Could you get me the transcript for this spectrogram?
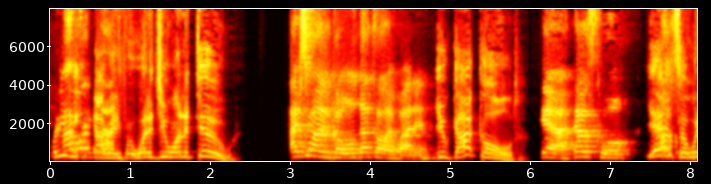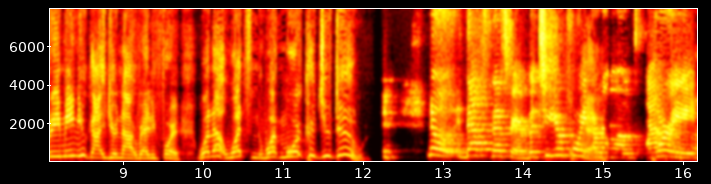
What do you I mean you're not that. ready for it? What did you want to do? I just wanted gold. That's all I wanted. You got gold. Yeah, that was cool. Yeah. Um, so what do you mean you got? You're not ready for it? What else? What's what more could you do? No, that's that's fair. But to your point Okay. around at our age,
